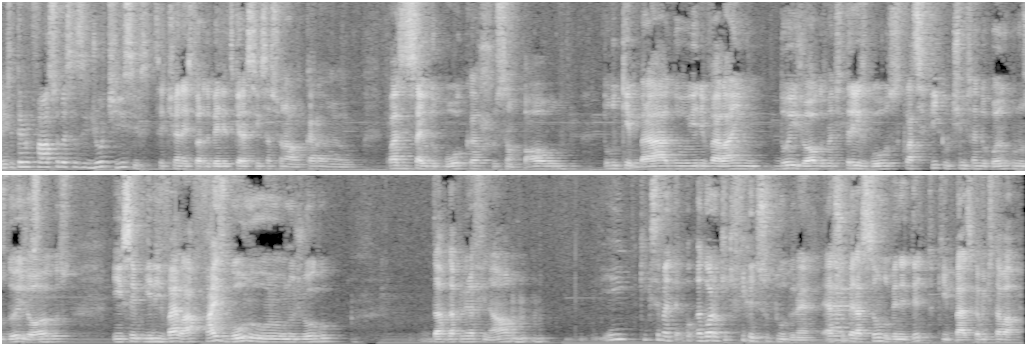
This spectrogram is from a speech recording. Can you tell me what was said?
A gente tá tendo que falar sobre essas idiotices. Você tinha na história do Benedetto que era sensacional. O cara meu, quase saiu do Boca pro São Paulo, todo quebrado, e ele vai lá em dois jogos, mete três gols, classifica o time saindo do banco nos dois jogos, e, você- e ele vai lá, faz gol no, no- no jogo da, da primeira final. E o que, que você vai ter? Agora, o que, que fica disso tudo, né? É a superação do Benedetto, que basicamente estava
